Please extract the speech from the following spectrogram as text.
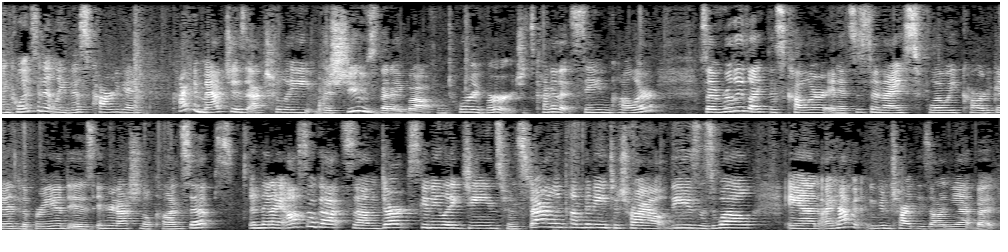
And coincidentally, this cardigan kind of matches actually the shoes that I bought from Tory Burch. It's kind of that same color. So I really like this color and it's just a nice flowy cardigan. The brand is International Concepts. And then I also got some dark skinny leg jeans from Style & Company to try out these as well. And I haven't even tried these on yet, but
